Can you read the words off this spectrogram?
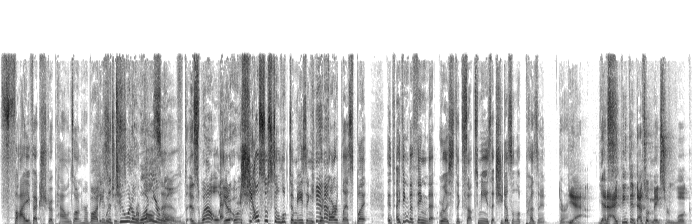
five extra pounds on her body. She's which a is two and a repulsive. one year old as well. You know, she also still looked amazing Yeah. regardless. But it, I think the thing that really sticks out to me is that she doesn't look present during. it. Yeah. Yes. And I think that that's what makes her look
